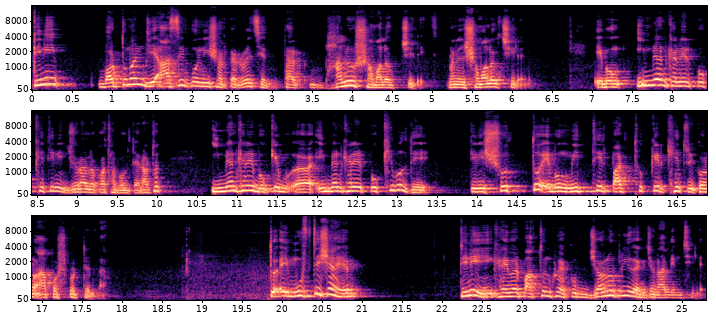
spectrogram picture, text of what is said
তিনি বর্তমান যে আসিফ মনি সরকার রয়েছেন, তার ভালো সমালোক ছিলেন মানে সমালোক ছিলেন। এবং ইমরান খানের পক্ষে তিনি জোরালো কথা বলতেন। অর্থাৎ ইমরান খানের পক্ষে ইমরান খানের পক্ষে বলতে তিনি সত্য এবং মিথ্যের পার্থক্যের ক্ষেত্রে কোনো আপোষ করতেন না। তো এই মুফতি সাহেব তিনি খাইবার পাখতুনখোয়া খুব জনপ্রিয় একজন আলিম ছিলেন।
